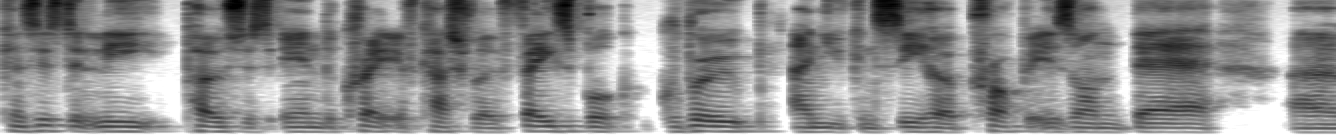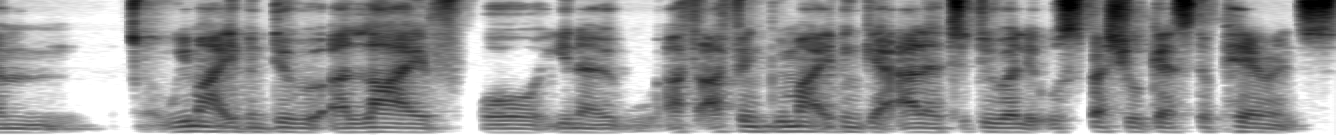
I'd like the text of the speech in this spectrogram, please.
consistently posts in the Creative Cashflow Facebook group, and you can see her properties on there. Um, we might even do a live or you know I, th- I, think we might even get Alaa to do a little special guest appearance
